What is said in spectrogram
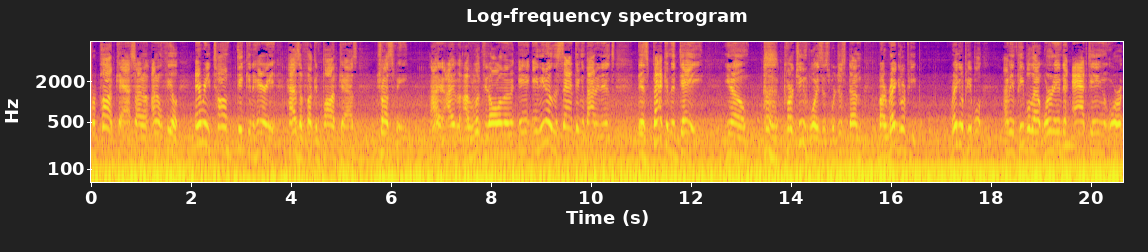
for podcasts. I don't, I don't feel every Tom, Dick, and Harry has a fucking podcast. Trust me. I, have I've looked at all of them, and, and, you know the sad thing about it is, is back in the day, you know, cartoon voices were just done by regular people, regular people. I mean, people that weren't into acting or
